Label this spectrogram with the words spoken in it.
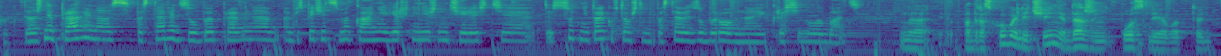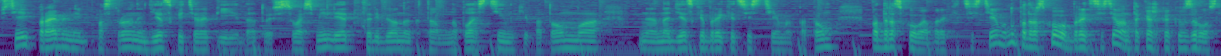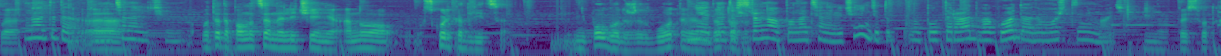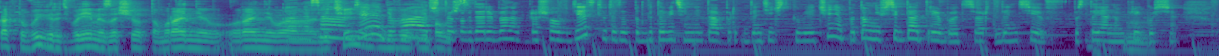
как, должны правильно поставить зубы, правильно обеспечить смыкание верхней и нижней челюсти. То есть суть не только в том, чтобы поставить зубы ровно и красиво улыбаться. На подростковое лечение даже после вот всей правильной построенной детской терапии, да, то есть с 8 лет ребенок там на пластинке, потом а, на детской брекет-системы, потом подростковая брекет-система. Ну, подростковая брекет-система, она такая же, как и взрослая. Ну, это да, полноценное лечение. Вот это полноценное лечение, оно сколько длится? Не полгода же, год, наверное, Нет, да, но это тоже? все равно полноценное лечение, где-то ну, полтора-два года оно может занимать. Да, То есть вот как-то выиграть время за счет там раннего, раннего А на самом лечения деле не, бывает, не что когда ребенок прошел в детстве вот этот подготовительный этап ортодонтического лечения, потом не всегда требуется ортодонтия в постоянном прикусе.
